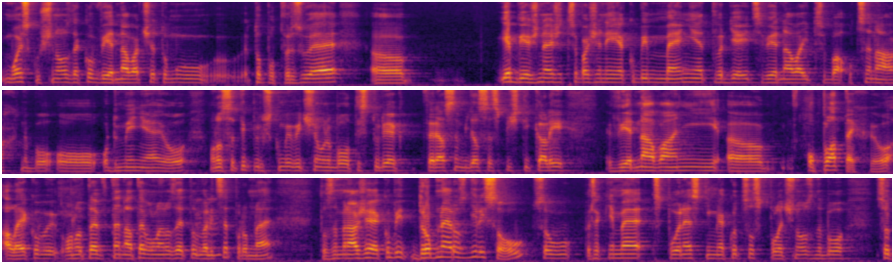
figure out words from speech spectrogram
moje zkušenost jako vyjednavače tomu to potvrzuje, uh, je běžné, že třeba ženy jakoby méně tvrdějíc vyjednávají třeba o cenách nebo o odměně, jo. Ono se ty průzkumy většinou, nebo ty studie, které jsem viděl, se spíš týkaly vyjednávání uh, o platech, jo. Ale jakoby ono te, ten, na té volné noze je to mm-hmm. velice podobné. To znamená, že jakoby drobné rozdíly jsou, jsou řekněme spojené s tím, jako co společnost nebo co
